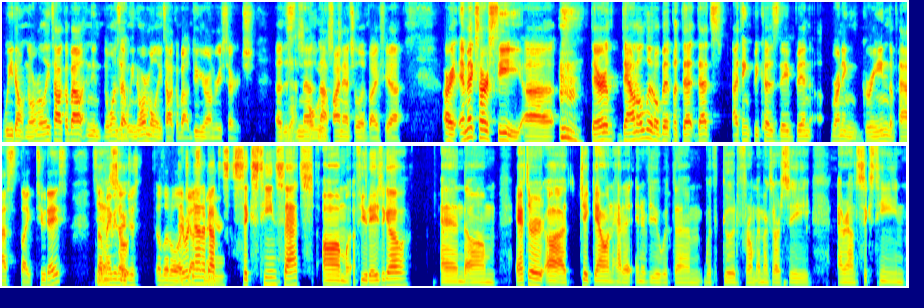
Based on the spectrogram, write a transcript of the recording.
we don't normally talk about and the ones yeah. that we normally talk about, do your own research. Uh, this yes, is not, not financial advice. Yeah. All right, MXRC, uh, they're down a little bit, but that that's I think because they've been running green the past like two days, so yeah, maybe so they're just a little. They were down about here. 16 sats um a few days ago, and um, after uh, Jake Gallen had an interview with them with Good from MXRC around 16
